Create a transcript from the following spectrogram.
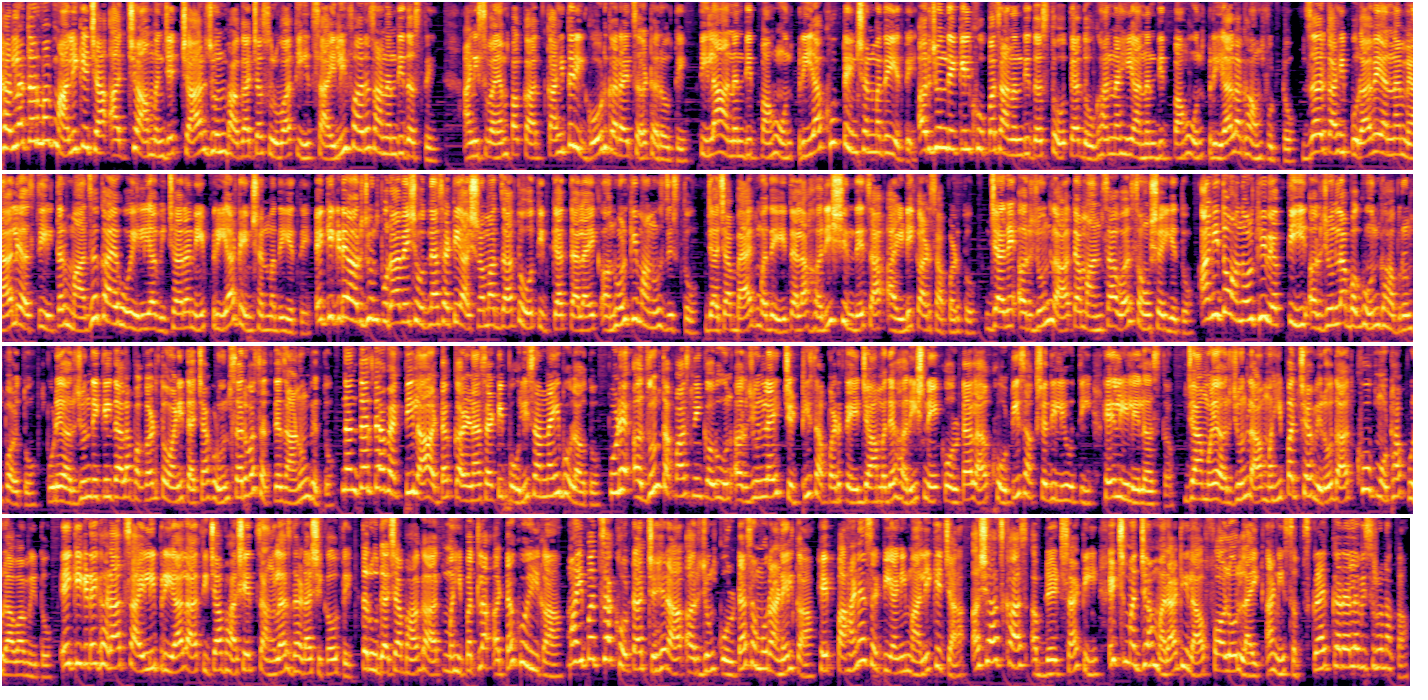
ठरलं तर मग मालिकेच्या आजच्या म्हणजे चार जून भागाच्या सुरुवातीत सायली फारच आनंदित असते आणि स्वयंपाकात काहीतरी गोड करायचं ठरवते. तिला आनंदित पाहून प्रिया खूप टेन्शनमध्ये येते. अर्जुन देखील खूपच आनंदित असतो त्या दोघांनाही आनंदित पाहून प्रियाला घाम फुटतो. जर काही पुरावे यांना मिळाले असतील तर माझं काय होईल या विचाराने प्रिया टेन्शनमध्ये येते. एकीकडे अर्जुन पुरावे शोधण्यासाठी आश्रमात जातो तितक्यात त्याला एक अनोळखी माणूस दिसतो ज्याच्या बॅगमध्ये त्याला हरीश शिंदेचा आयडी कार्ड सापडतो. ज्याने अर्जुनला त्या माणसावर संशय येतो. आणि तो अनोळखी व्यक्ती अर्जुनला बघून घाबरून पळतो पुढे अर्जुन देखील त्याला पकडतो आणि त्याच्याकडून सर्व सत्य जाणून घेतो. नंतर त्या व्यक्तीला अटक करण्यासाठी पोलिसांनाही बोलावतो. पुढे अजून तपासणी करून अर्जुनला एक चिठ्ठी सापडते ज्यामध्ये हरीशने कोर्टाला खोटी साक्ष दिली होती हे लिहिलेलं असतं. ज्यामुळे अर्जुनला महिपतच्या विरोधात खूप मोठा पुरावा मिळतो. एकीकडे घरात सायली प्रियाला तिच्या भाषेत चांगलाच धडा शिकवते तर उद्याच्या भागात महिपतला अटक होईल का? महिपतचा खोटा चेहरा अर्जुन कोर्टासमोर आणेल का? हे पाहण्यासाठी आणि मालिकेच्या अशाच खास अपडेटसाठी इट्स मज्जा मराठीला फॉलो लाईक आणि सबस्क्राईब करायला विसरू नका.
